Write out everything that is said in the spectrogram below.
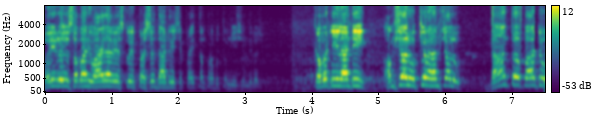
మరి ఈరోజు సభని వాయిదా వేసుకుని ప్రశ్న దాటివేసే ప్రయత్నం ప్రభుత్వం చేసింది ఈరోజు. కాబట్టి ఇలాంటి అంశాలు ముఖ్యమైన అంశాలు దాంతోపాటు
